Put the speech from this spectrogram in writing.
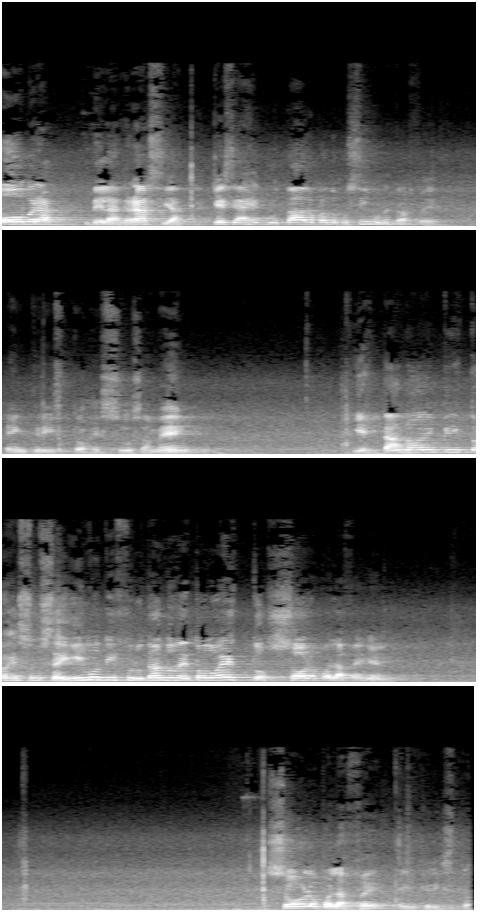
obra de la gracia que se ha ejecutado cuando pusimos nuestra fe en Cristo Jesús. Amén. Y estando ahora en Cristo Jesús, seguimos disfrutando de todo esto solo por la fe en Él. Solo por la fe en Cristo.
